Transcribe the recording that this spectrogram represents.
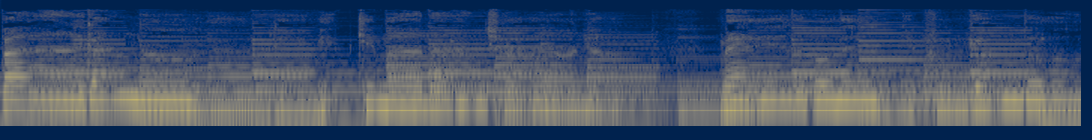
빨간 노을이 믿기만 한 저녁. 매일 보는 이 풍경도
